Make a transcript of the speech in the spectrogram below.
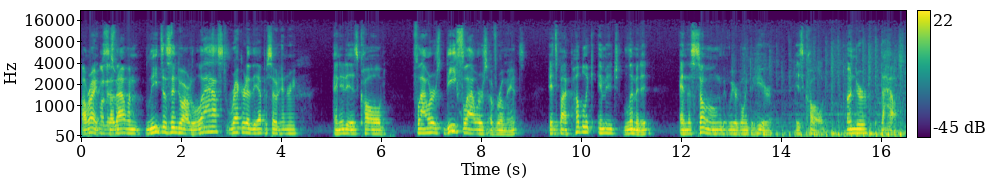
All right, On so one. that one leads us into our last record of the episode, Henry, and it is called Flowers, The Flowers of Romance. It's by Public Image Limited, and the song that we are going to hear is called Under the House.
